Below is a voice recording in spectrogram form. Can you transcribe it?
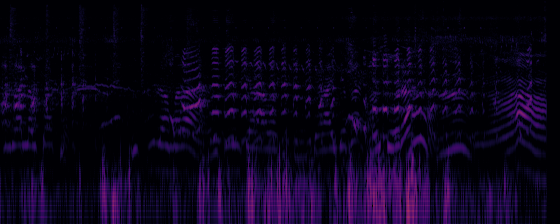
पूरा लौका था ये पुल हमारा उतनी चलावा चलाई देबे और तोरा हाँ।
